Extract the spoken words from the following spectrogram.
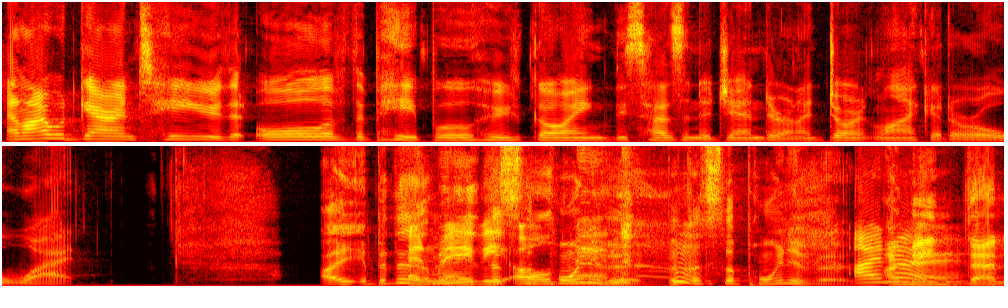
and I would guarantee you that all of the people who's going, this has an agenda and I don't like it are all white. I, but that, I mean, maybe that's the old point men. of it. But that's the point of it. I know. I mean, that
